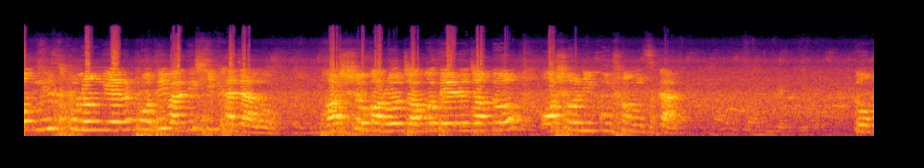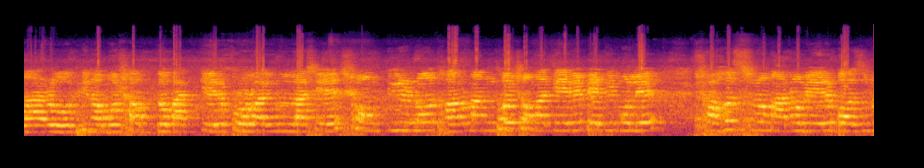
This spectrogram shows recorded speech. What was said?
অগ্নিস্ফুলঙ্গের প্রতিবাদী শিখা জালো। ভস্য করো জগতের যত অশনি কুসংস্কার তোমার অভিনব শব্দ বাক্যের প্রলয় উল্লাসে সংকীর্ণ ধর্মান্ধ সমাজের পেটিমূলে সহস্র মানবের বজ্র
